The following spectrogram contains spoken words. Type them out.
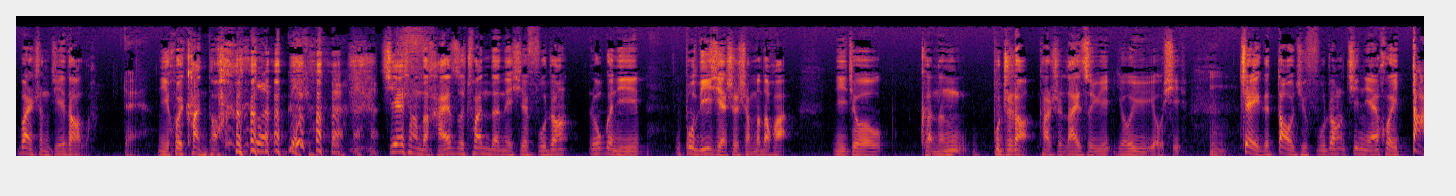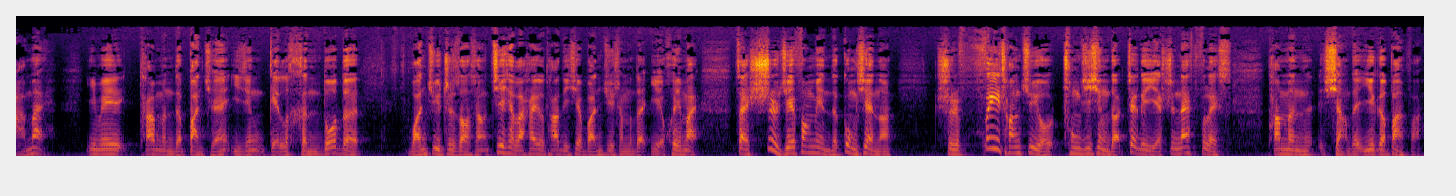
万圣节到了，对，你会看到 街上的孩子穿的那些服装。如果你不理解是什么的话，你就可能不知道它是来自于鱿鱼游戏。嗯，这个道具服装今年会大卖，因为他们的版权已经给了很多的。玩具制造商，接下来还有他的一些玩具什么的也会卖，在视觉方面的贡献呢是非常具有冲击性的，这个也是 Netflix 他们想的一个办法。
